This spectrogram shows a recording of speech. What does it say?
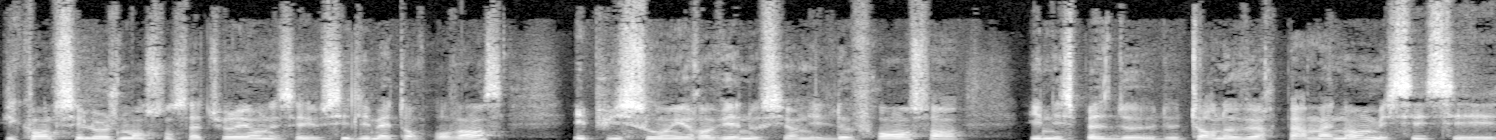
Puis quand ces logements sont saturés, on essaie aussi de les mettre en province. Et puis souvent, ils reviennent aussi en Ile-de-France il y a une espèce de, turnover permanent, mais ces,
